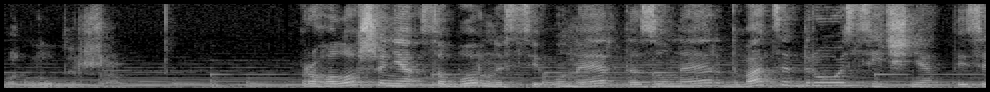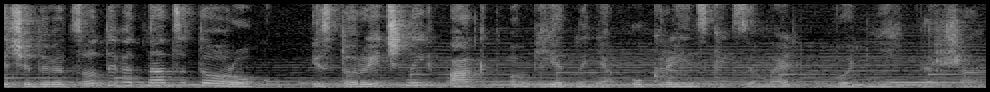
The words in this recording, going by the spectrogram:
в одну державу. Проголошення соборності УНР та ЗУНР 22 січня 1919 року. Історичний акт об'єднання українських земель в одній державі.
